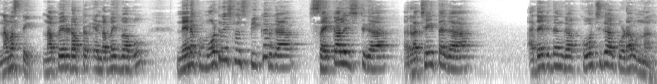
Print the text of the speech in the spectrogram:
నమస్తే నా పేరు డాక్టర్ ఎన్ రమేష్ బాబు. నేను ఒక మోటివేషనల్ స్పీకర్గా సైకాలజిస్ట్గా రచయితగా అదేవిధంగా కోచ్గా కూడా ఉన్నాను.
